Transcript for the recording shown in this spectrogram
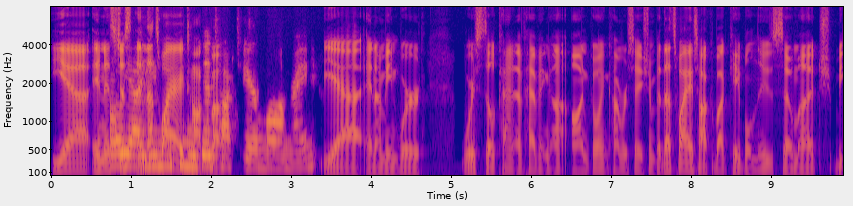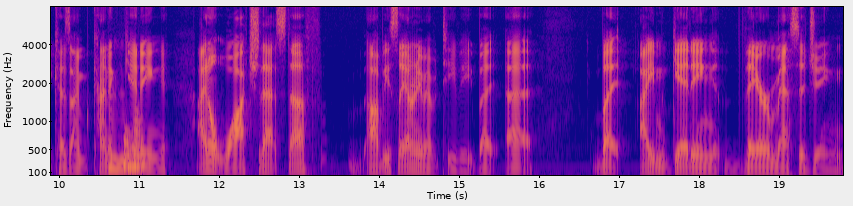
yeah, and it's oh, just, yeah, and that's you why I talk about. talk to your mom, right? Yeah, and I mean we're we're still kind of having an ongoing conversation, but that's why I talk about cable news so much because I'm kind of Mhm. getting I don't watch that stuff. Obviously, I don't even have a TV, but uh but I'm getting their messaging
